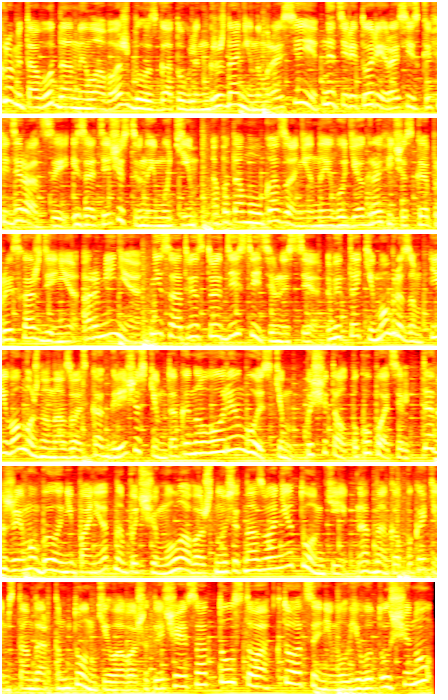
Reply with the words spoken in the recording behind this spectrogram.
Кроме того, данный лаваш был изготовлен гражданином России на территории Российской Федерации из отечественной муки, а потому указание на его географическое происхождение Армения не соответствует действительности, ведь таким образом его можно назвать как греческим, так и новоуренгойским, посчитал покупатель. Также ему было непонятно, почему лаваш носит название «тонкий». Однако по каким стандартам тонкий лаваш отличается от толстого, кто оценивал его толщину,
